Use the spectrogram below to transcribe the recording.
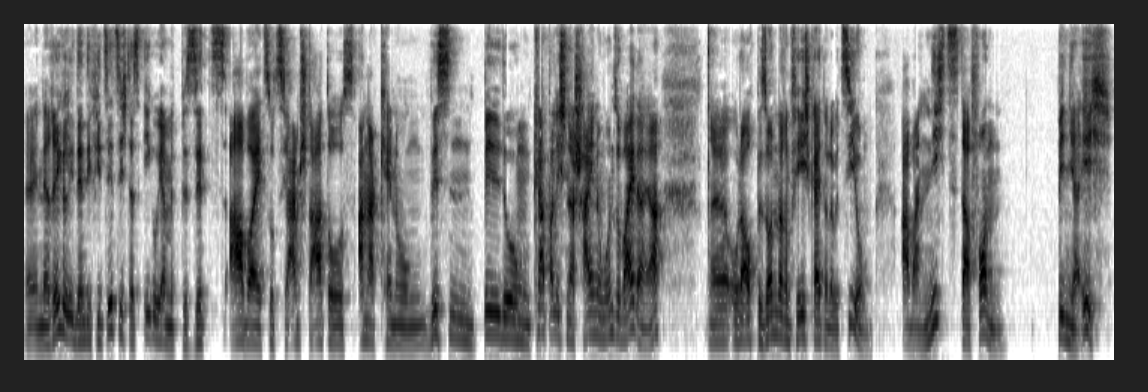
Äh, in der Regel identifiziert sich das Ego ja mit Besitz, Arbeit, sozialem Status, Anerkennung, Wissen, Bildung, körperlichen Erscheinungen und so weiter, ja. Äh, oder auch besonderen Fähigkeiten oder Beziehungen. Aber nichts davon bin ja ich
